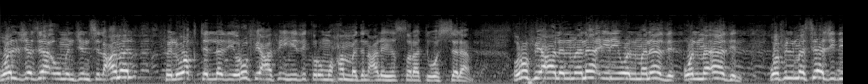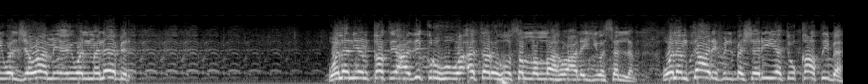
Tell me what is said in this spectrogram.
والجزاء من جنس العمل في الوقت الذي رفع فيه ذكر محمد عليه الصلاة والسلام. رفع على المنائر والمناذر والمآذن وفي المساجد والجوامع والمنابر. ولن ينقطع ذكره وأثره صلى الله عليه وسلم. ولم تعرف البشرية قاطبة.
